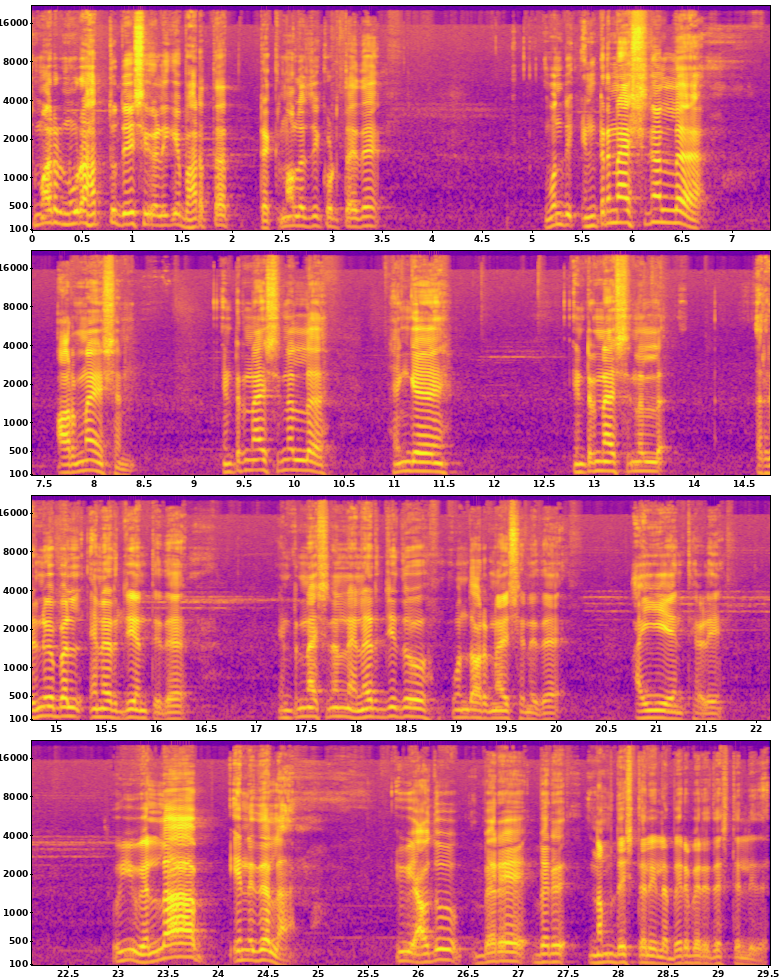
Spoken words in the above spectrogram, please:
ಸುಮಾರು ನೂರ ಹತ್ತು ದೇಶಗಳಿಗೆ ಭಾರತ ಟೆಕ್ನಾಲಜಿ ಕೊಡ್ತಾ ಇದೆ. ಒಂದು ಇಂಟರ್ನ್ಯಾಷನಲ್ ಆರ್ಗನೈಸೇಷನ್ ಇಂಟರ್ನ್ಯಾಷನಲ್ ಹೆಂಗೆ ಇಂಟರ್ನ್ಯಾಷನಲ್ ರಿನ್ಯೂಯಬಲ್ ಎನರ್ಜಿ ಅಂತಿದೆ. ಇಂಟರ್ನ್ಯಾಷನಲ್ ಎನರ್ಜಿದು ಒಂದು ಆರ್ಗನೈಸೇಷನ್ ಇದೆ ಐ ಎ ಅಂಥೇಳಿ ಸೊ ಇವೆಲ್ಲ ಏನಿದೆಯಲ್ಲ ಇವು ಯಾವುದೂ ಬೇರೆ ಬೇರೆ ನಮ್ಮ ದೇಶದಲ್ಲಿ ಇಲ್ಲ, ಬೇರೆ ಬೇರೆ ದೇಶದಲ್ಲಿದೆ.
